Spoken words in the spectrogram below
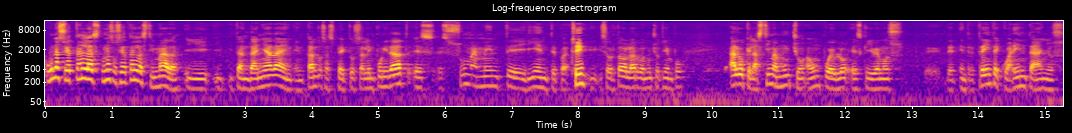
una sociedad tan, las- una sociedad tan lastimada y, y- y tan dañada en, en tantos aspectos, o sea, la impunidad es, es sumamente hiriente Sí. y, sobre todo a lo largo de mucho tiempo. Algo que lastima mucho a un pueblo es que llevemos de entre 30 y 40 años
